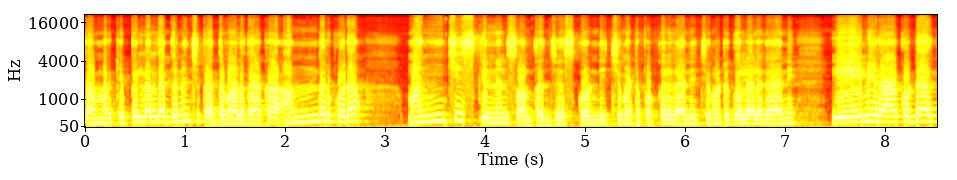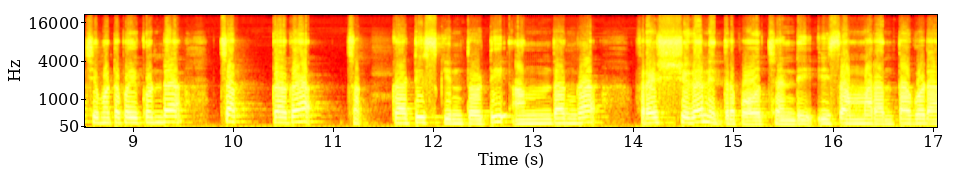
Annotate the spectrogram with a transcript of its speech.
సమ్మర్కి పిల్లల దగ్గర నుంచి పెద్దవాళ్ళ దాకా అందరూ కూడా మంచి స్కిన్ని సొంతం చేసుకోండి. చిమట పొక్కలు కానీ చిమట గుల్లలు కానీ ఏమీ రాకుండా చిమట పోయకుండా చక్కగా చక్కటి స్కిన్ తోటి అందంగా ఫ్రెష్గా నిద్రపోవచ్చండి ఈ సమ్మర్ అంతా కూడా.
